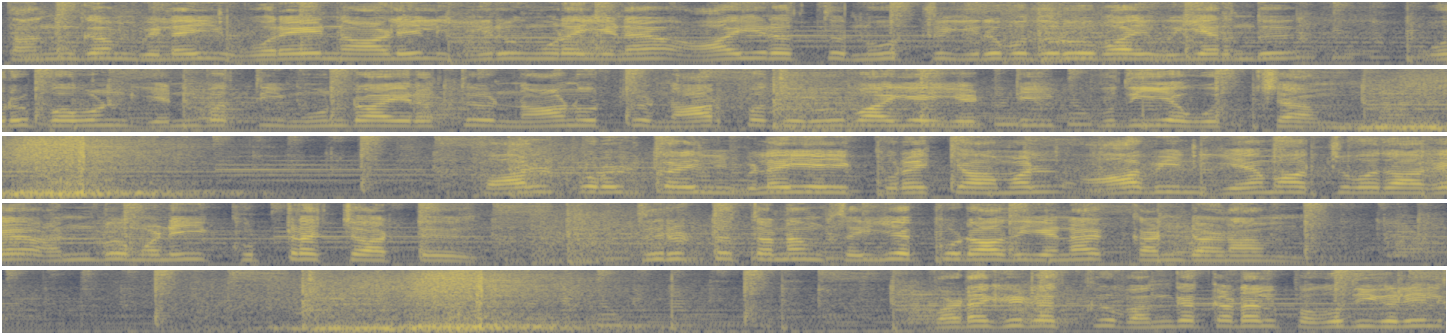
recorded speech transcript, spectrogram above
தங்கம் விலை ஒரே நாளில் இருமுறை என ஆயிரத்து நூற்று இருபது ரூபாய் உயர்ந்து ஒரு பவுன் எண்பத்தி மூன்றாயிரத்து நானூற்று நாற்பது ரூபாயை எட்டி புதிய உச்சம். பால் பொருட்களின் விலையை குறைக்காமல் ஆவின் ஏமாற்றுவதாக அன்புமணி குற்றச்சாட்டு. திருட்டுத்தனம் செய்யக்கூடாது என கண்டனம். வடகிழக்கு வங்கக்கடல் பகுதிகளில்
